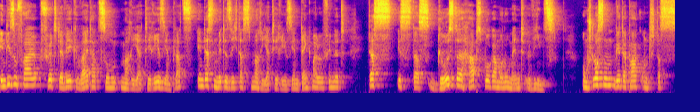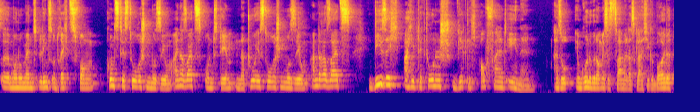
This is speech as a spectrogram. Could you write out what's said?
In diesem Fall führt der Weg weiter zum Maria-Theresien-Platz, in dessen Mitte sich das Maria-Theresien-Denkmal befindet. Das ist das größte Habsburger Monument Wiens. Umschlossen wird der Park und das äh, Monument links und rechts vom Kunsthistorischen Museum einerseits und dem Naturhistorischen Museum andererseits, die sich architektonisch wirklich auffallend ähneln. Also im Grunde genommen ist es zweimal das gleiche Gebäude,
